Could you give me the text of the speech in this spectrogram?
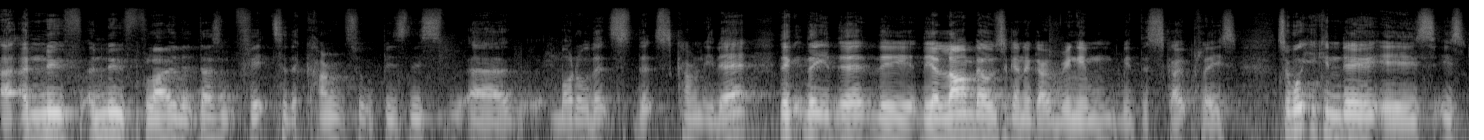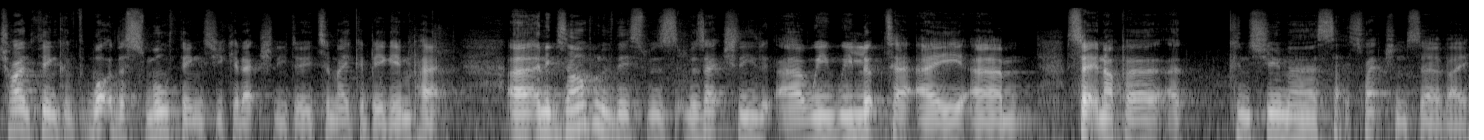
a, new, a new flow that doesn't fit to the current sort of business uh, model that's, that's currently there, the, the, the, the, the alarm bells are going to go ringing with the scope, please. So what you can do is, is try and think of what are the small things you could actually do to make a big impact. Uh, an example of this was, was actually, uh, we, we looked at a, um, setting up a, a consumer satisfaction survey.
